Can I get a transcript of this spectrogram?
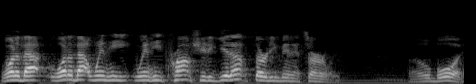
What about what about when he when he prompts you to get up 30 minutes early? Oh boy.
